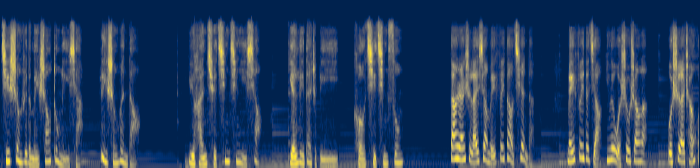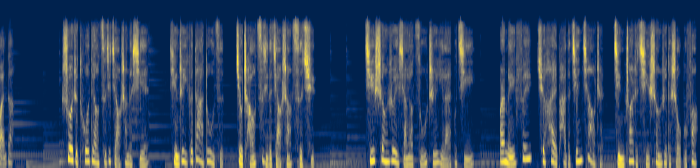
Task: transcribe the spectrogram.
齐盛瑞的眉梢动了一下，厉声问道。雨涵却轻轻一笑，眼里带着鄙夷，口气轻松：“当然是来向梅妃道歉的。梅妃的脚因为我受伤了，我是来偿还的。”说着，脱掉自己脚上的鞋，挺着一个大肚子就朝自己的脚上刺去。齐盛瑞想要阻止已来不及，而梅妃却害怕的尖叫着，紧抓着齐盛瑞的手不放。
